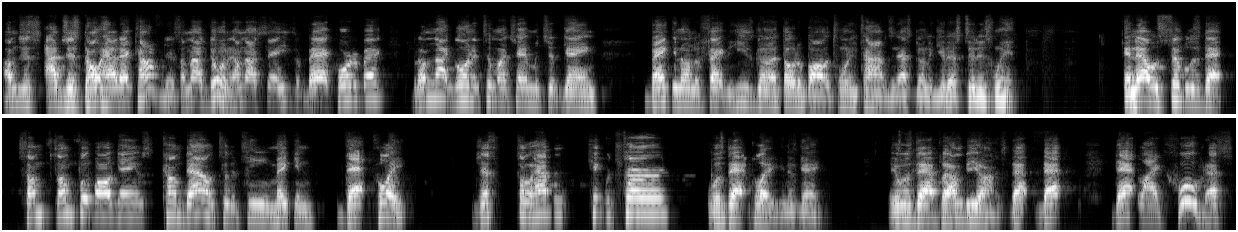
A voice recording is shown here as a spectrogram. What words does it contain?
I'm just I just don't have that confidence. I'm not doing it. I'm not saying he's a bad quarterback, but I'm not going into my championship game banking on the fact that he's going to throw the ball 20 times and that's going to get us to this win. And that was simple as that. Some some football games come down to the team making that play. Just so happened, kick return was that play in this game. It was that play. I'm gonna be honest. That that that like, whew, that's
